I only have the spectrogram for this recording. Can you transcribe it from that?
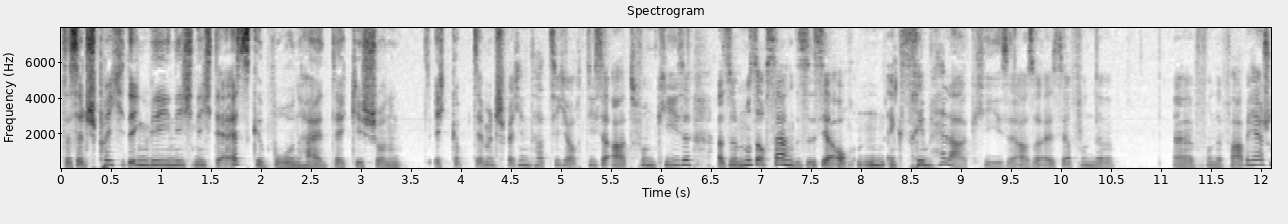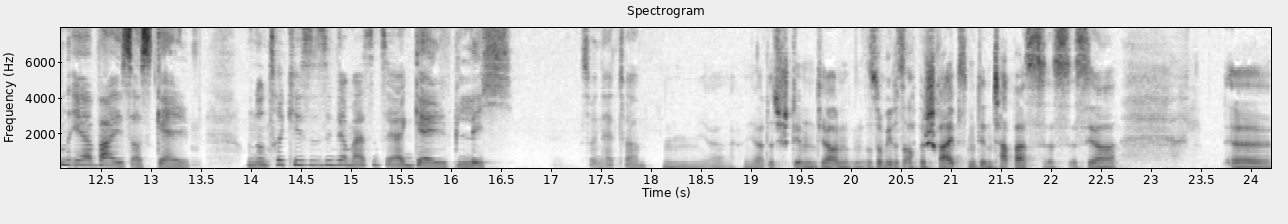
das entspricht irgendwie nicht, nicht der Essgewohnheit, denke ich schon. Und ich glaube, dementsprechend hat sich auch diese Art von Käse, also man muss auch sagen, das ist ja auch ein extrem heller Käse. Also er ist ja von der äh, von der Farbe her schon eher weiß als gelb. Und unsere Käse sind ja meistens eher gelblich. So in etwa. Hm, ja, ja, das stimmt. Ja, und so wie du es auch beschreibst mit den Tapas, es ist ja äh,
